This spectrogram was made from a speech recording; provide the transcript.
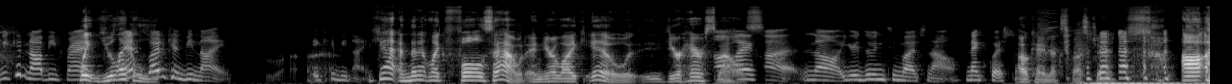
We could not be friends. Wait, you like a bun can be nice. It can be nice. Yeah, and then it like falls out, and you're like, ew, your hair smells. Oh my god, no, you're doing too much now. Next question. Okay, next question. uh,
